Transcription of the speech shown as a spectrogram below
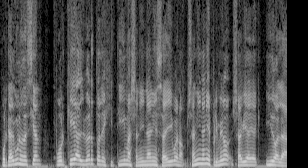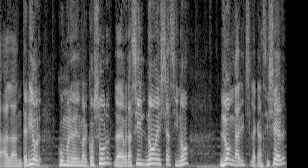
porque algunos decían, ¿por qué Alberto legitima a Janine Áñez ahí? Bueno, Janine Áñez primero ya había ido a la, a la anterior cumbre del Mercosur, la de Brasil, no ella, sino Longarich, la canciller.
